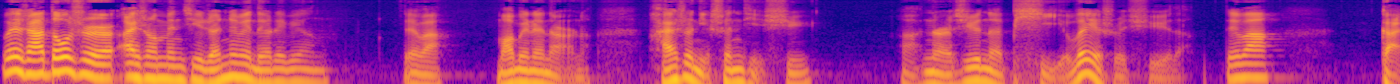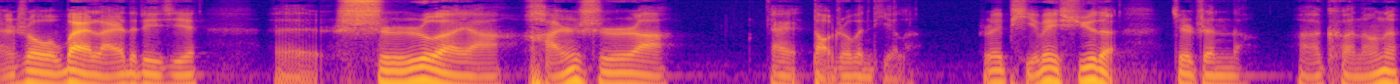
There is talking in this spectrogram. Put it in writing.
为啥都是爱生闷气，人家没得这病呢？对吧？毛病在哪儿呢？还是你身体虚啊？哪儿虚呢？脾胃是虚的，对吧？感受外来的这些。呃，湿热呀，寒湿啊，哎，导致问题了。所以脾胃虚的，这是真的啊。可能呢，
